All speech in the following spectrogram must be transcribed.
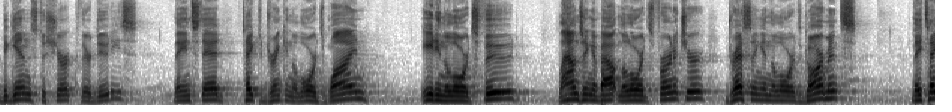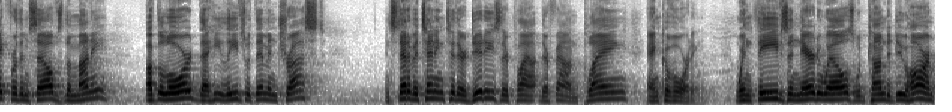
begins to shirk their duties, they instead take to drinking the Lord's wine, eating the Lord's food, lounging about in the Lord's furniture, dressing in the Lord's garments. They take for themselves the money of the Lord that He leaves with them in trust Instead of attending to their duties, they're, pl- they're found playing and cavorting. When thieves and ne'er do wells would come to do harm,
